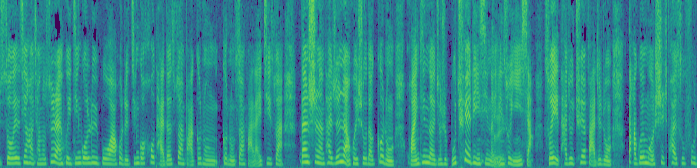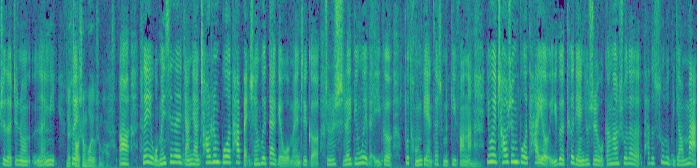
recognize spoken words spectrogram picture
所谓的信号强度虽然会经过滤波啊，或者经过后台的算法各种各种算法来计算，但是呢，它仍然会受到各种环境的就是不确定性的因素影响，所以它就缺乏这种大规模市快速复制的这种能力。那超声波有什么好处？啊，所以我们现在讲讲超声波，它本身会带给我们这个就是室内定位的一个不同点在什么地方呢？因为超声波它有一个特点，就是我刚刚说到的，它的速度比较慢。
